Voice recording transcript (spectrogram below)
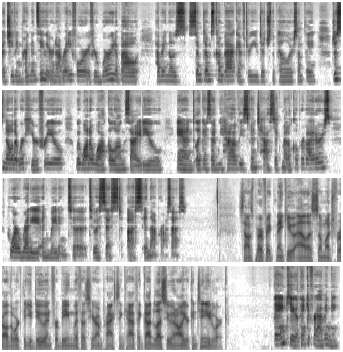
achieving pregnancy that you're not ready for, if you're worried about having those symptoms come back after you ditch the pill or something, just know that we're here for you. We want to walk alongside you. And like I said, we have these fantastic medical providers who are ready and waiting to, to assist us in that process. Sounds perfect. Thank you, Alice, so much for all the work that you do and for being with us here on Practicing Catholic. God bless you and all your continued work. Thank you. Thank you for having me.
